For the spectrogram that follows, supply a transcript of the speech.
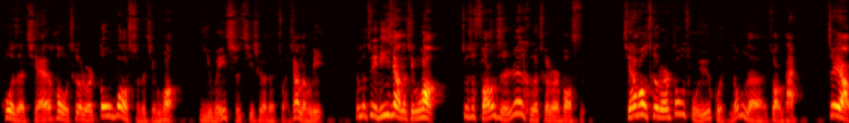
或者前后车轮都抱死的情况，以维持汽车的转向能力。那么，最理想的情况就是防止任何车轮抱死。前后车轮都处于滚动的状态，这样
